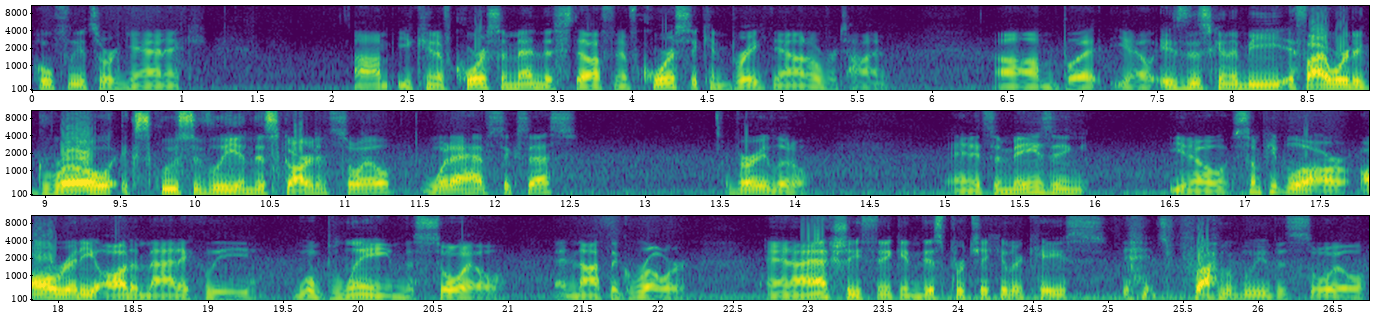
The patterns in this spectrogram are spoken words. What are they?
Hopefully it's organic. Um, you can of course amend this stuff and of course it can break down over time. Um, but you know, is this going to be, if I were to grow exclusively in this garden soil, would I have success? Very little. And it's amazing, you know, some people are already automatically will blame the soil and not the grower. And I actually think in this particular case, it's probably the soil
